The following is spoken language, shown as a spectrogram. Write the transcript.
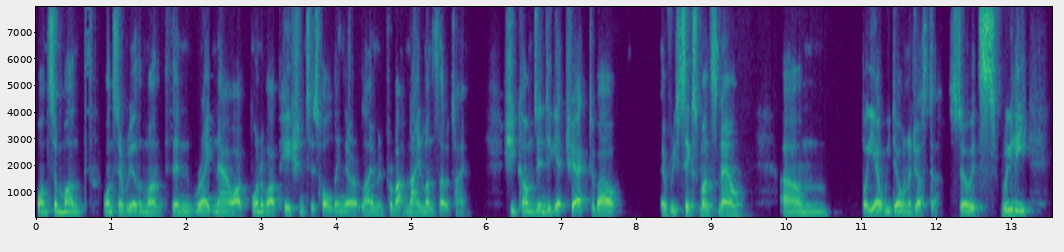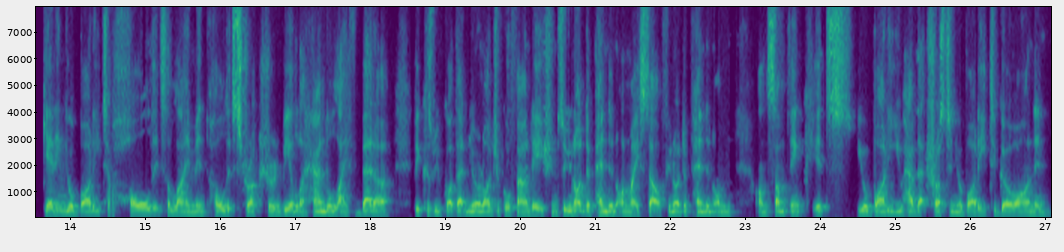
once a month, once every other month. And right now, our, one of our patients is holding their alignment for about nine months at a time. She comes in to get checked about every six months now. Um, but yeah, we don't adjust her. So it's really getting your body to hold its alignment, hold its structure, and be able to handle life better because we've got that neurological foundation. So you're not dependent on myself. You're not dependent on on something. It's your body. You have that trust in your body to go on and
